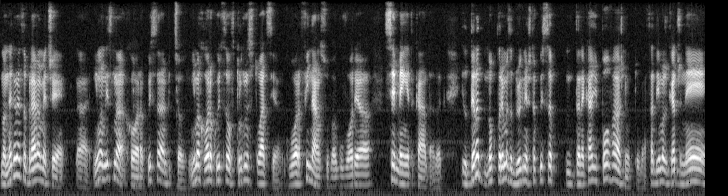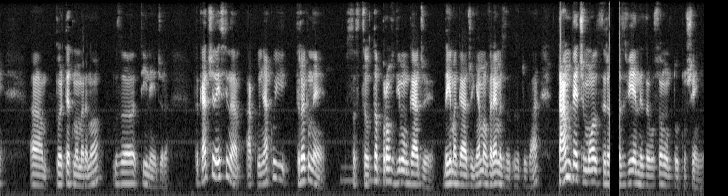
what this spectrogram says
Но нека не забравяме, че а, има наистина хора, които са амбициозни. Има хора, които са в трудна ситуация. Говоря финансова, говоря семейни и така нататък. И отделят много време за други неща, които са, да не кажа, по-важни от това. Сега да имаш гадже не е а, приоритет номер едно за тинейджера. Така че наистина, ако някой тръгне с целта просто да имам гадже, да има гадже, няма време за, за това, там вече може да се развие нездравословното отношение,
